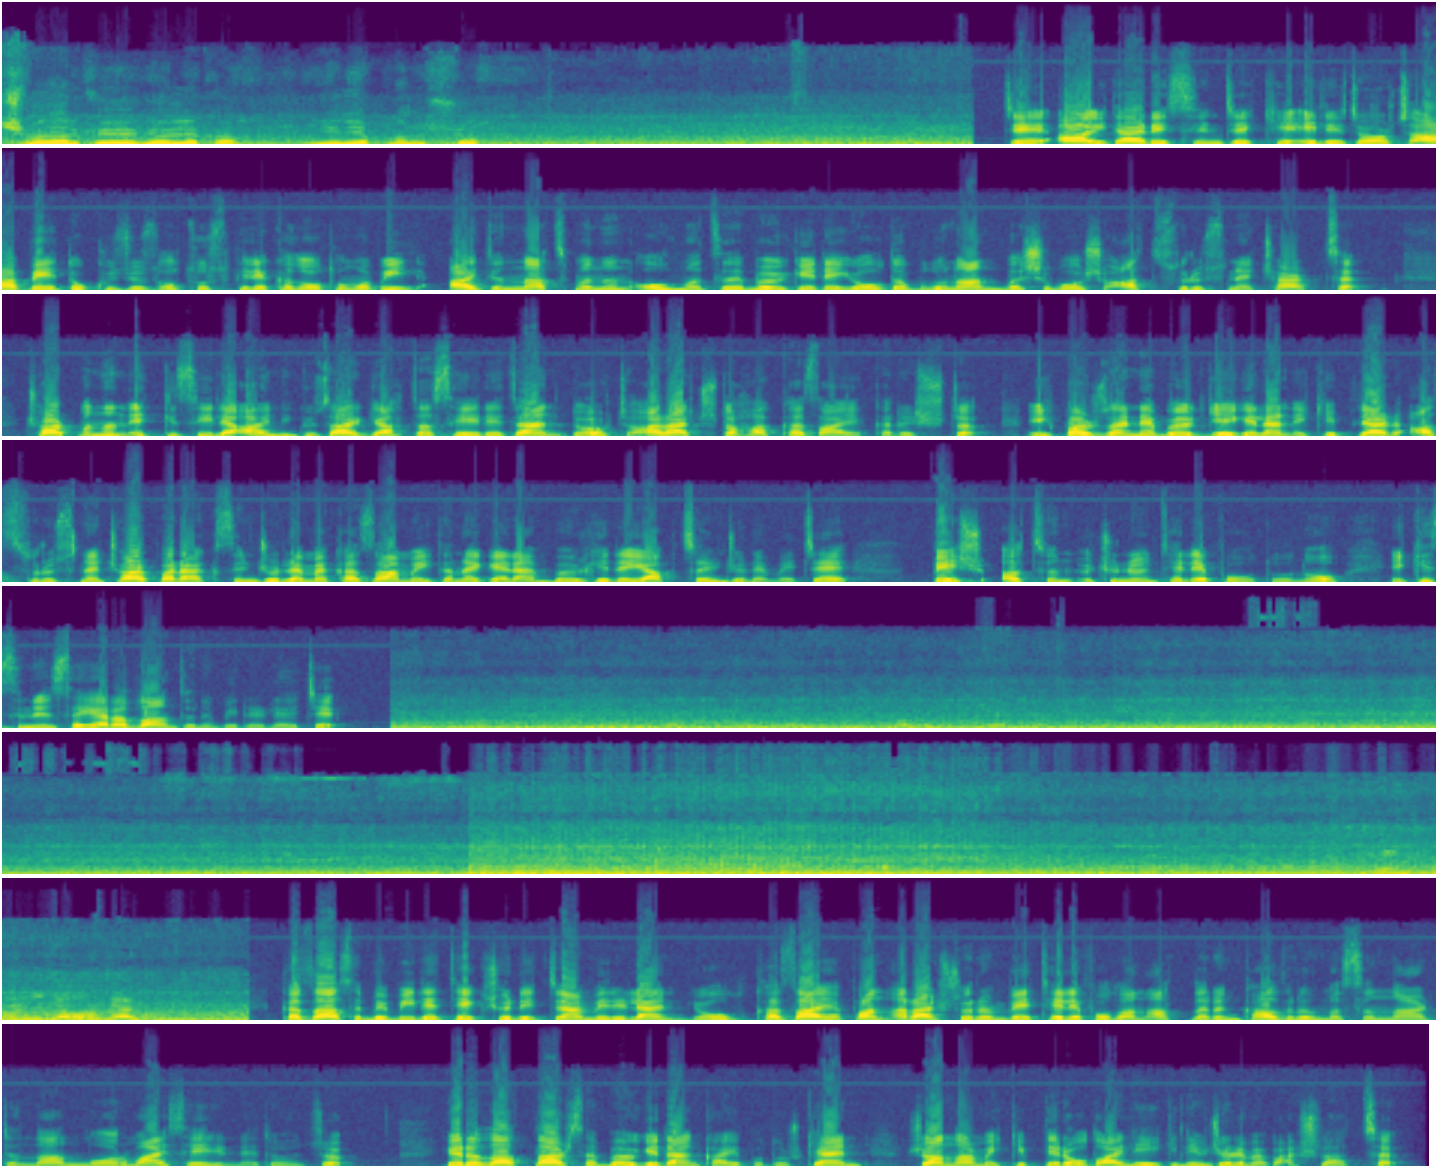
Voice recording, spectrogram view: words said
İçmeler Köyü, Gölyaka, yeni yapılan üst yol. CA idaresindeki 54 AB 930 plakalı otomobil aydınlatmanın olmadığı bölgede yolda bulunan başıboş at sürüsüne çarptı. Çarpmanın etkisiyle aynı güzergahta seyreden 4 araç daha kazaya karıştı. İhbar üzerine bölgeye gelen ekipler at sürüsüne çarparak zincirleme kaza meydana gelen bölgede yaptığı incelemede 5 atın 3'ünün telef olduğunu, ikisinin ise yaralandığını belirledi. Kaza sebebiyle tek şeritten verilen yol, kaza yapan araçların ve telef olan atların kaldırılmasının ardından normal seyrine döndü. Yaralı atlarsa bölgeden kaybolurken jandarma ekipleri olayla ilgili inceleme başlattı.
